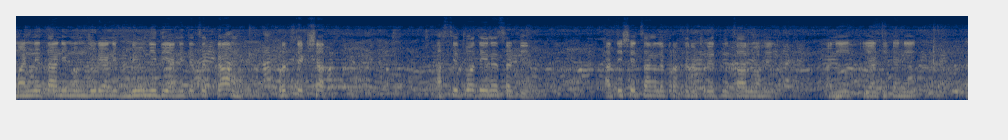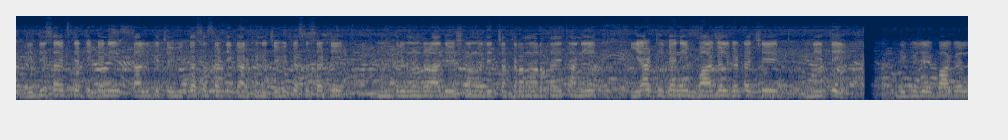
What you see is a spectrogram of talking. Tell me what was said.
मान्यता आणि मंजुरी आणि भरीव निधी आणि त्याचं काम प्रत्यक्षात अस्तित्वात येण्यासाठी अतिशय चांगल्या प्रकारे प्रयत्न चालू आहे. आणि या ठिकाणी दिदीसाहेब त्या ठिकाणी तालुक्याच्या विकासासाठी कारखान्याच्या विकासासाठी मंत्रिमंडळ अधिवेशनामध्ये चक्रा मारत आहेत आणि या ठिकाणी बागल गटाचे नेते दिग्विजय बागल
